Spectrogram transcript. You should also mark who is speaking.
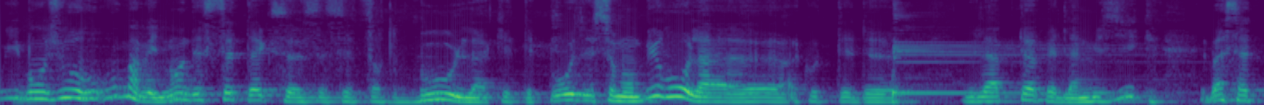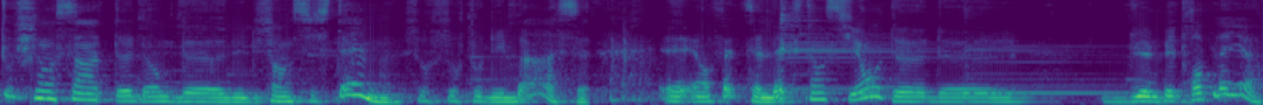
Speaker 1: Oui, bonjour. Vous m'avez demandé ce texte, cette sorte de boule là qui était posée sur mon bureau là, euh, à côté de, du laptop et de la musique. Eh ben, ça touche l'enceinte donc de, du sound system, sur, surtout des basses. Et, en fait, c'est l'extension de, de, du MP3 player.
